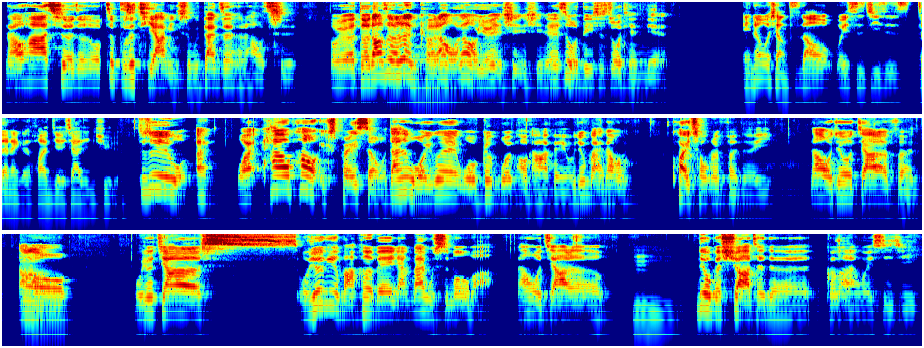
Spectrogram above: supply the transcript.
然后他吃了就说这不是提拉米苏，但真的很好吃。我觉得得到这个认可，让我让我有点信心，那是我第一次做甜点。哎、欸，那我想知道威士忌是在哪个环节加进去的？就是我哎，我还他要泡 espresso，但是我因为我根本不会泡咖啡，我就买那种快冲的粉而已。然后我就加了粉，然后我就加了，我觉得一个马克杯两百五十 ml 吧，然后我加了嗯。六个 shot 的格马兰威士忌，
